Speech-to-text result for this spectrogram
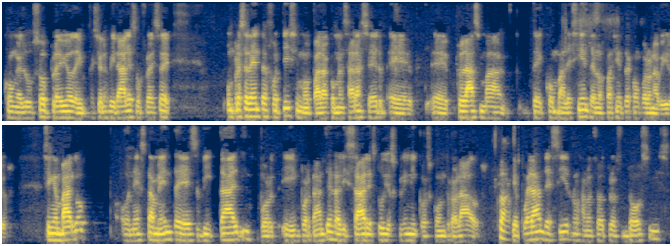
con el uso previo de infecciones virales ofrece un precedente fuertísimo para comenzar a hacer eh, eh, plasma de convaleciente en los pacientes con coronavirus. Sin embargo, honestamente es vital e importante realizar estudios clínicos controlados que puedan decirnos a nosotros dosis,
